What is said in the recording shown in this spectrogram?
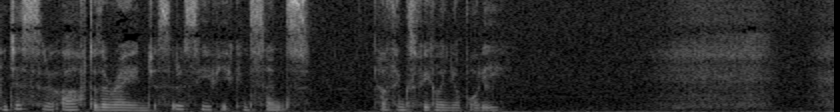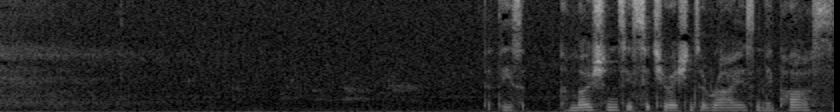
And just sort of after the rain, just sort of see if you can sense how things feel in your body. These emotions, these situations arise and they pass.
